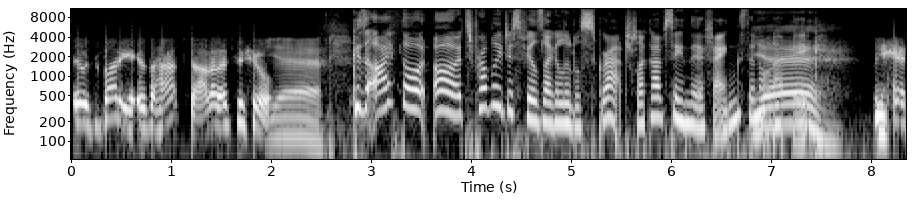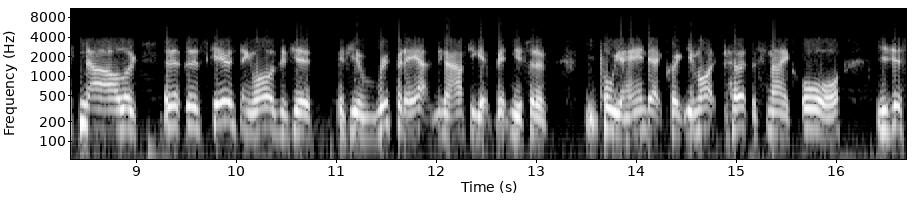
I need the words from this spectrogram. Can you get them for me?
it was bloody it was a heart starter, that's for sure. Yeah. Because I thought, oh, it's probably just feels like a little scratch. Like I've seen their fangs; they're not that big. Yeah. Yeah, no, look, the, the scariest thing was if you if you rip it out, you know, after you get bitten, you sort of pull your hand out quick, you might hurt the snake, or you just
